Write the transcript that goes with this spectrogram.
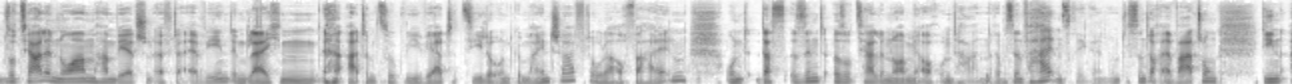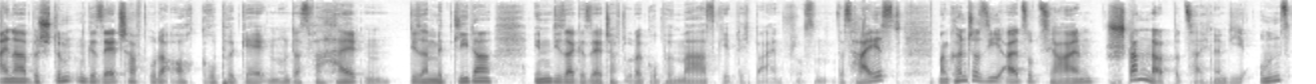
Soziale Normen haben wir jetzt schon öfter erwähnt, im gleichen Atemzug wie Werte, Ziele und Gemeinschaft oder auch Verhalten. Und das sind soziale Normen ja auch unter anderem. Es sind Verhaltensregeln und es sind auch Erwartungen, die in einer bestimmten Gesellschaft oder auch Gruppe gelten und das Verhalten dieser Mitglieder in dieser Gesellschaft oder Gruppe maßgeblich beeinflussen. Das heißt, man könnte sie als sozialen Standard bezeichnen, die uns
